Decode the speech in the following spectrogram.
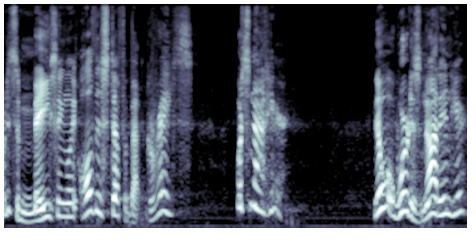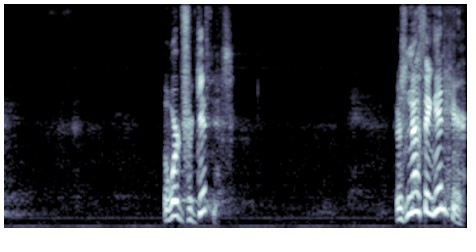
What is amazingly, all this stuff about grace, what's not here? You know what word is not in here? The word forgiveness. There's nothing in here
